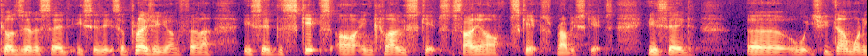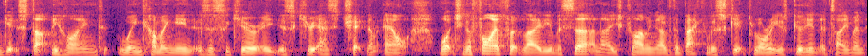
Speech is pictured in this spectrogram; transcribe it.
Godzilla said, he said, it's a pleasure, young fella. He said, the skips are enclosed skips. So they are skips, rubbish skips. He said, which you don't want to get stuck behind when coming in as a security. The security has to check them out. Watching a five foot lady of a certain age climbing over the back of a skip lorry is good entertainment,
